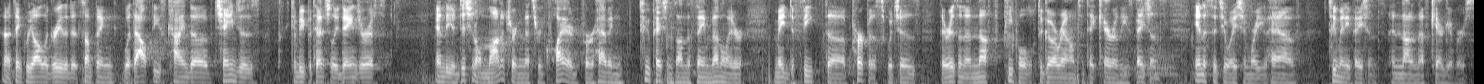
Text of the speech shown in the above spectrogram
And I think we all agree that it's something without these kind of changes can be potentially dangerous. And the additional monitoring that's required for having two patients on the same ventilator may defeat the purpose, which is there isn't enough people to go around to take care of these patients in a situation where you have too many patients and not enough caregivers.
